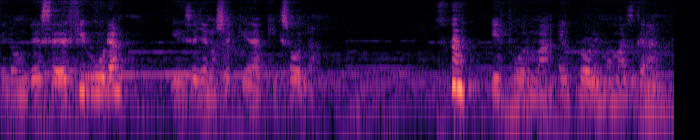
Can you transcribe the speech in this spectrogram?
El hombre se desfigura y dice, ya no se queda aquí sola. y forma el problema más grande.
